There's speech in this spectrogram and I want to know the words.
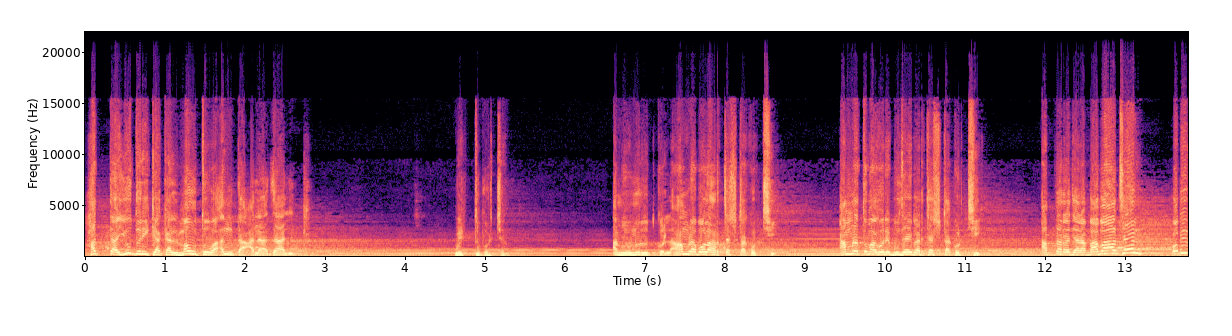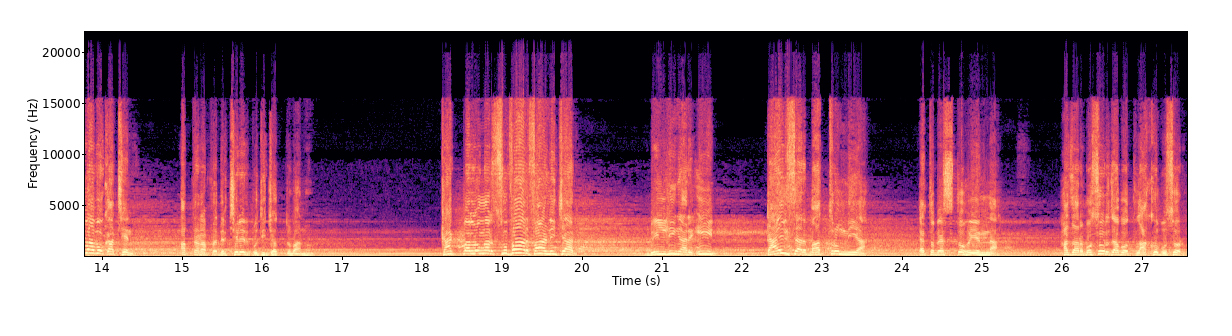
حتى يدركك الموت وأنت على ذلك মৃত্যু পর্যন্ত আমি অনুরোধ করলাম আমরা বলার চেষ্টা করছি আমরা তোমা করে বুঝাইবার চেষ্টা করছি আপনারা যারা বাবা আছেন অভিভাবক আছেন। আপনারা আপনাদের ছেলের প্রতি যত্নবান হন। কাঠ পালং আর সোফার ফার্নিচার, বিল্ডিং আর ইট, টাইলস আর বাথরুম নিয়া এত ব্যস্ত হইয়েন না। হাজার বছর যাবত লাখো বছর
